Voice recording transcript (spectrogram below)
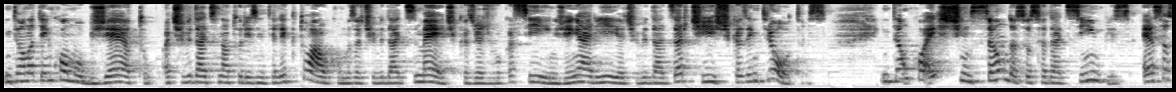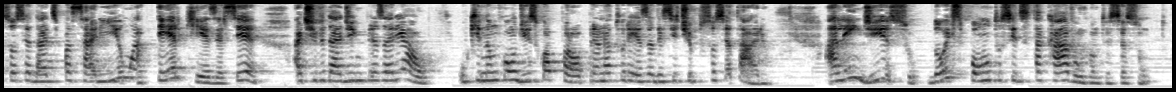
Então, ela tem como objeto atividades de natureza intelectual, como as atividades médicas, de advocacia, engenharia, atividades artísticas, entre outras. Então, com a extinção da sociedade simples, essas sociedades passariam a ter que exercer atividade empresarial, o que não condiz com a própria natureza desse tipo societário. Além disso, dois pontos se destacavam quanto a esse assunto.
